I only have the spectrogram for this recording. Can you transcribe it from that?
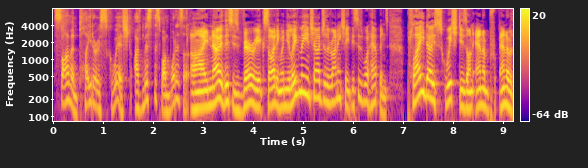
Simon, Play Doh Squished. I've missed this one. What is it? I know. This is very exciting. When you leave me in charge of the running sheet, this is what happens. Play Doh Squished is on Anna. Anna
